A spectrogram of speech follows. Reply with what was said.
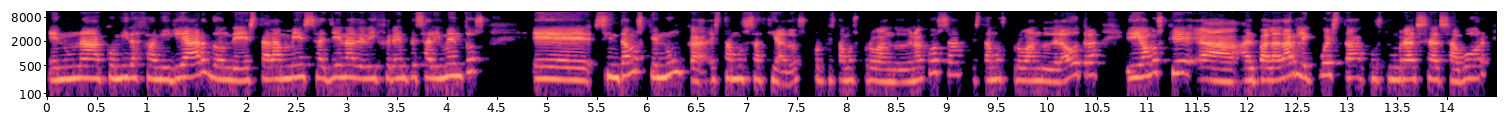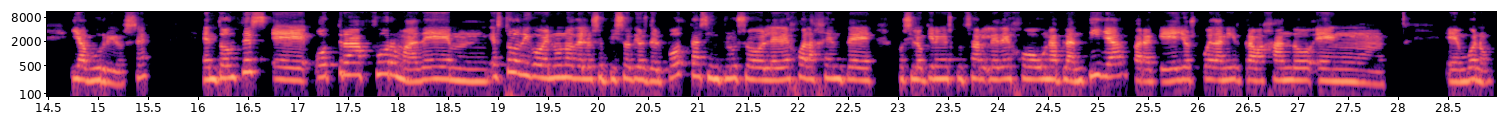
en una comida familiar donde está la mesa llena de diferentes alimentos, eh, sintamos que nunca estamos saciados porque estamos probando de una cosa, estamos probando de la otra y digamos que al paladar le cuesta acostumbrarse al sabor y aburrirse. Entonces, eh, otra forma de, mm, esto lo digo en uno de los episodios del podcast, incluso le dejo a la gente, por si lo quieren escuchar, le dejo una plantilla para que ellos puedan ir trabajando en, bueno,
